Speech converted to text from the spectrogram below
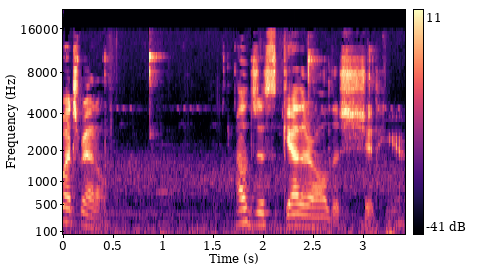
Much metal. I'll just gather all this shit here.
